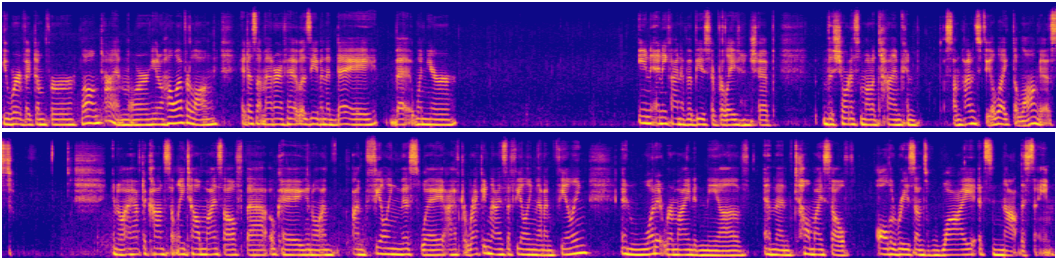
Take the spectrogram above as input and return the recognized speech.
You were a victim for a long time or, you know, however long. It doesn't matter if it was even a day that when you're in any kind of abusive relationship, the shortest amount of time can sometimes feel like the longest. You know, I have to constantly tell myself that okay, you know, I'm I'm feeling this way. I have to recognize the feeling that I'm feeling and what it reminded me of and then tell myself all the reasons why it's not the same.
